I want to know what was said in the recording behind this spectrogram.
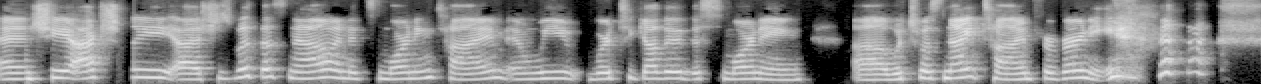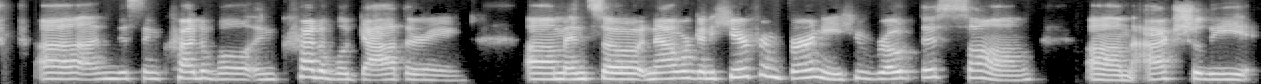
And she actually, uh, she's with us now and it's morning time and we were together this morning, uh, which was nighttime for Vernie. uh, and this incredible, incredible gathering. Um, and so now we're gonna hear from Vernie, who wrote this song um, actually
